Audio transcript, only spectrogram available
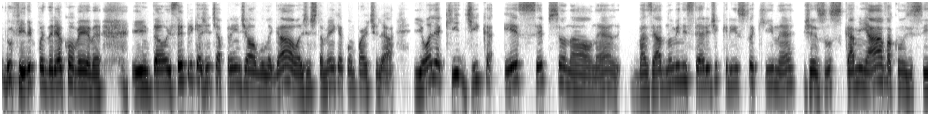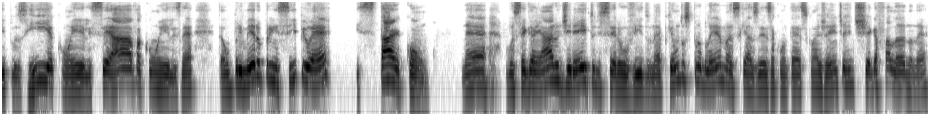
do filho que poderia comer, né? E então, e sempre que a gente aprende algo legal, a gente também quer compartilhar. E olha que dica excepcional, né? Baseado no ministério de Cristo aqui, né? Jesus caminhava com os discípulos, ria com eles, ceava com eles, né? Então, o primeiro princípio é estar com né, você ganhar o direito de ser ouvido, né, porque um dos problemas que às vezes acontece com a gente, a gente chega falando, né,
